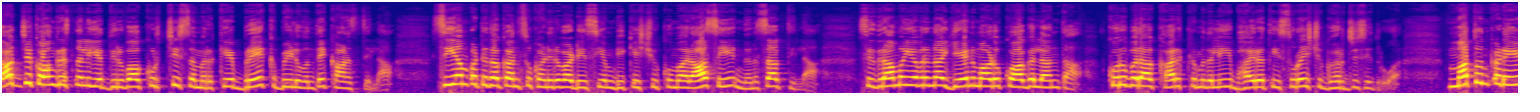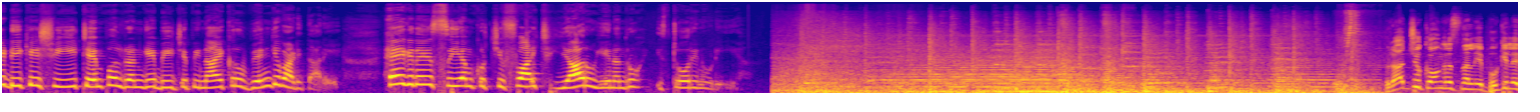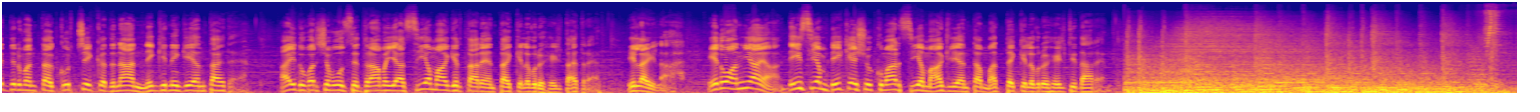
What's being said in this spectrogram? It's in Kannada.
ರಾಜ್ಯ ಕಾಂಗ್ರೆಸ್ನಲ್ಲಿ ಎದ್ದಿರುವ ಕುರ್ಚಿ ಸಮರಕ್ಕೆ ಬ್ರೇಕ್ ಬೀಳುವಂತೆ ಕಾಣಿಸ್ತಿಲ್ಲ. ಸಿಎಂ ಪಟ್ಟದ ಕನಸು ಕಂಡಿರುವ ಡಿಸಿಎಂ ಡಿಕೆ ಶಿವಕುಮಾರ್ ಆಸೆ ನನಸಾಗ್ತಿಲ್ಲ. ಸಿದ್ದರಾಮಯ್ಯ ಅವರನ್ನ ಏನು ಮಾಡೋಕ್ಕೂ ಆಗಲ್ಲ ಅಂತ ಕುರುಬರ ಕಾರ್ಯಕ್ರಮದಲ್ಲಿ ಭೈರತಿ ಸುರೇಶ್ ಗರ್ಜಿಸಿದ್ರು ಮತ್ತೊಂದು ಕಡೆ ಡಿಕೆಶಿ ಟೆಂಪಲ್ ರನ್ಗೆ ಬಿಜೆಪಿ ನಾಯಕರು ವ್ಯಂಗ್ಯವಾಡಿದ್ದಾರೆ. ಹೇಗಿದೆ ಸಿಎಂ ಕುರ್ಚಿ ಫೈಟ್? ಯಾರು ಏನಂದ್ರು ಈ ಸ್ಟೋರಿ ನೋಡಿ. ರಾಜ್ಯ ಕಾಂಗ್ರೆಸ್ನಲ್ಲಿ ಭುಗಿಲೆದ್ದಿರುವಂತ ಕುರ್ಚಿ ಕದನ ನಿಗಿ ನಿಗಿ ಅಂತ ಇದೆ. ಐದು ವರ್ಷವೂ ಸಿದ್ದರಾಮಯ್ಯ ಸಿಎಂ ಆಗಿರ್ತಾರೆ ಅಂತ ಕೆಲವರು ಹೇಳ್ತಾ ಇದ್ರೆ. ಇಲ್ಲ ಇಲ್ಲ. ಇದು ಅನ್ಯಾಯ. D CM D K Shivakumar CM ಆಗಲಿ ಅಂತ ಮತ್ತೆ ಕೆಲವರು ಹೇಳ್ತಿದ್ದಾರೆ.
